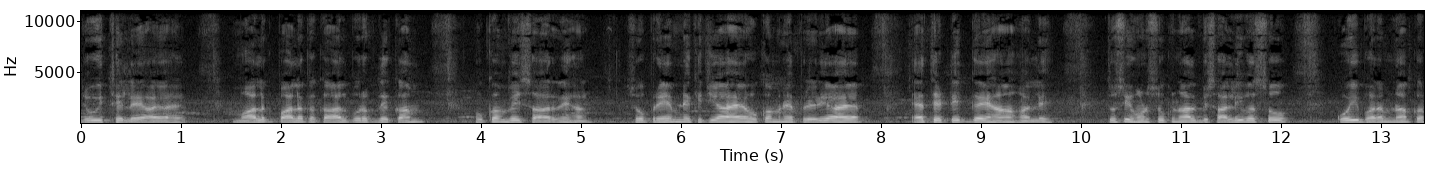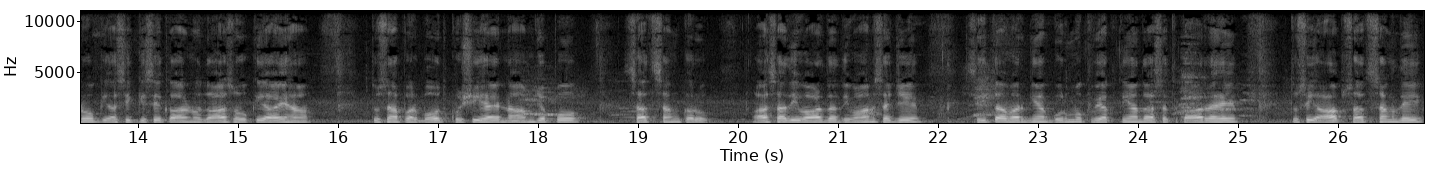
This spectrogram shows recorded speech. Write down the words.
ਜੋ ਇੱਥੇ ਲੈ ਆਇਆ ਹੈ। ਮਾਲਕ, ਪਾਲਕ, ਅਕਾਲ ਪੁਰਖ ਦੇ ਕੰਮ ਹੁਕਮ ਵਿੱਚ ਸਾਰਨੇ ਹਨ। ਸੋ ਪ੍ਰੇਮ ਨੇ ਖਿਚਿਆ ਹੈ, ਹੁਕਮ ਨੇ ਪ੍ਰੇਰਿਆ ਹੈ, ਇੱਥੇ ਟਿਕ ਗਏ ਹਾਂ ਹਾਲੇ। ਤੁਸੀਂ ਹੁਣ ਸੁਖ ਨਾਲ ਵਿਸਾਲੀ ਵਸੋ। ਕੋਈ ਭਰਮ ਨਾ ਕਰੋ ਕਿ ਅਸੀਂ ਕਿਸੇ ਕਾਰਨ ਉਦਾਸ ਹੋ ਕੇ ਆਏ ਹਾਂ। ਤੁਸਾਂ ਪਰ ਬਹੁਤ ਖੁਸ਼ੀ ਹੈ, ਨਾਮ ਜਪੋ, ਸਤ ਸੰਗ ਕਰੋ। ਆਸਾ ਦੀ ਵਾਰ ਦਾ ਦੀਵਾਨ ਸਜੇ। ਸੀਤਾ ਵਰਗੀਆਂ ਗੁਰਮੁਖ ਵਿਅਕਤੀਆਂ ਦਾ ਸਤਕਾਰ ਰਹੇ। ਤੁਸੀਂ ਆਪ ਸਤ ਸੰਗ ਦੇ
